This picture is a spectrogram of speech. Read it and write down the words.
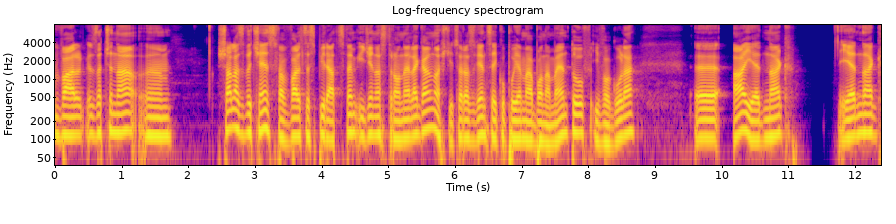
wal zaczyna szala zwycięstwa w walce z piractwem idzie na stronę legalności. Coraz więcej kupujemy abonamentów i w ogóle. E, a jednak, jednak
